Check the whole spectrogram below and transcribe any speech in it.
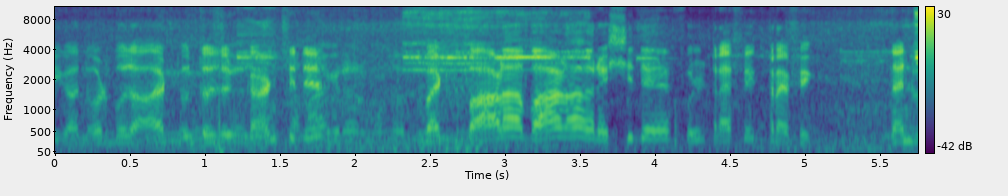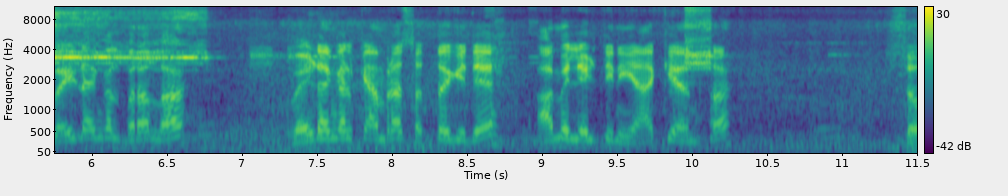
ಈಗ ನೋಡ್ಬೋದು ಆ ಟೂ ತೌಸಂಡ್ ಕಾಣಿಸಿದೆ ಬಟ್ ಬಹಳ ಬಹಳ ರಶ್ ಇದೆ. ಫುಲ್ ಟ್ರಾಫಿಕ್ ಟ್ರಾಫಿಕ್ ನಾನು ವೈಡ್ ಆ್ಯಂಗಲ್ ಬರಲ್ಲ. ವೈಡ್ ಆ್ಯಂಗಲ್ ಕ್ಯಾಮ್ರಾ ಸತ್ತೋಗಿದೆ. ಆಮೇಲೆ ಹೇಳ್ತೀನಿ ಯಾಕೆ ಅಂತ. ಸೊ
